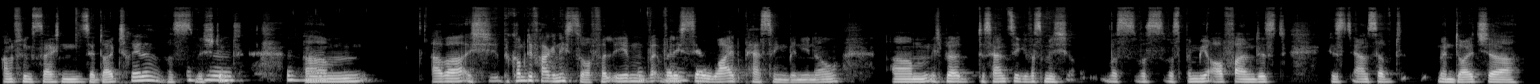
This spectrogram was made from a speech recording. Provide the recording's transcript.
Anführungszeichen sehr deutsch rede, was mhm. nicht stimmt. Mhm. Ähm, aber ich bekomme die Frage nicht so oft, weil eben, weil ich sehr wide passing bin, you know. Ähm, ich bin das Einzige, was mich, was, was, was bei mir auffallend ist, ist ernsthaft mein deutscher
